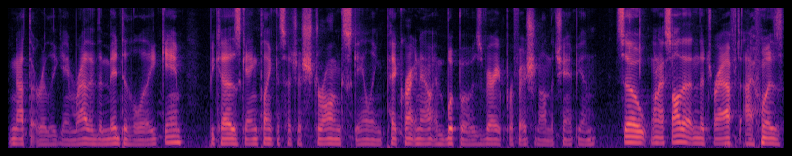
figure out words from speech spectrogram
not the early game, rather the mid to the late game because Gangplank is such a strong scaling pick right now, and Bwipo is very proficient on the champion. So when I saw that in the draft, I was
